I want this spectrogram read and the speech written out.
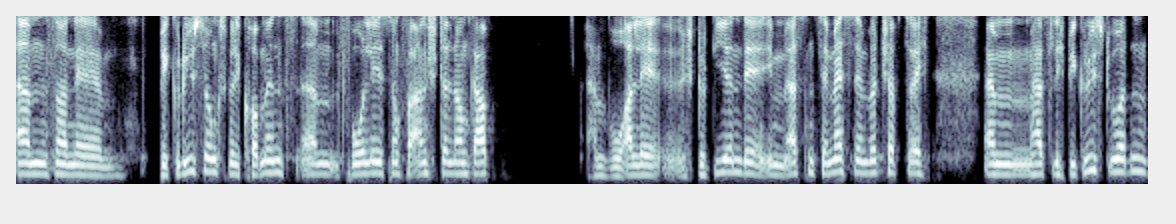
ähm, so eine Begrüßungs-, Willkommens-, ähm, Vorlesung, Veranstaltung gab, ähm, wo alle äh, Studierende im ersten Semester im Wirtschaftsrecht ähm, herzlich begrüßt wurden.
